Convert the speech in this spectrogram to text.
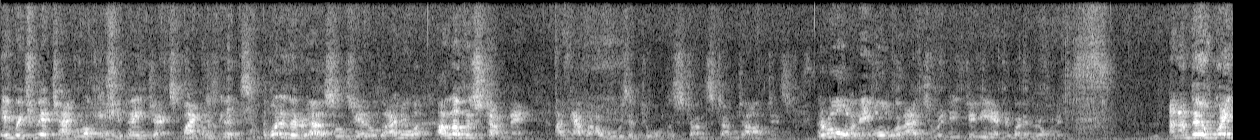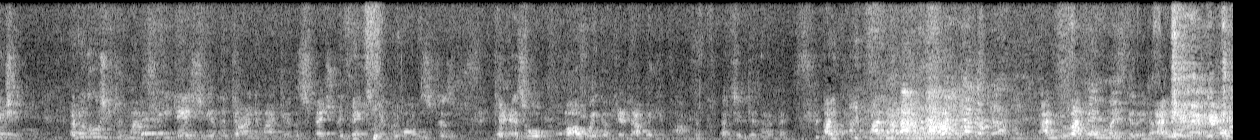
in which we attack rocket ship Ajax. Mike was good. One of the rehearsals, we had all, I knew, I love the stuntmen. I've, I've, I've always adored the stunt, stunt artists. They're all in it, all the lads are in it, Ginny, everybody, they're all in it. And I'm there waiting. And of course, it took about three days to get the dynamite, get the special effects, get the monsters, get us all, oh, we got get up, beg your pardon. That's it, I think. And, and, and, and, flapping, and, oh,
